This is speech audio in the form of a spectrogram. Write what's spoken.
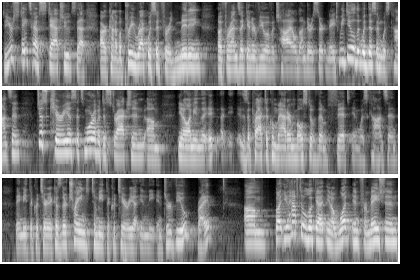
Do your states have statutes that are kind of a prerequisite for admitting a forensic interview of a child under a certain age? We deal with this in Wisconsin. Just curious, it's more of a distraction. Um, you know, I mean, it, it is a practical matter. Most of them fit in Wisconsin. They meet the criteria because they're trained to meet the criteria in the interview, right? Um, but you have to look at, you know, what information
